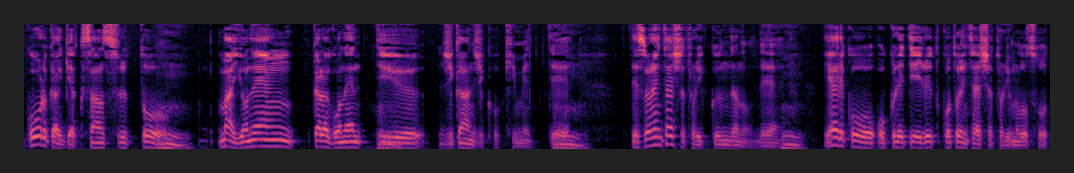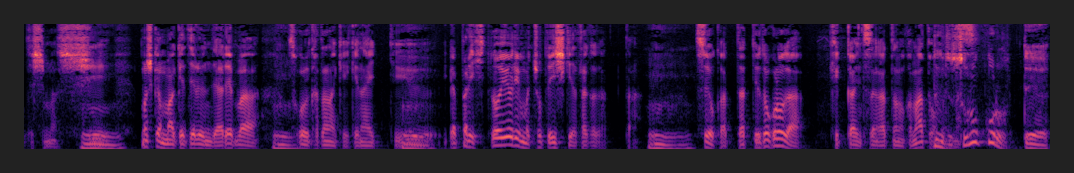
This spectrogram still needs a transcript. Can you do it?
ゴールから逆算すると、まあ4年から5年っていう時間軸を決めて、で、それに対して取り組んだので、やはりこう、遅れていることに対しては取り戻そうってしますし、もしくは負けてるんであれば、そこに勝たなきゃいけないっていう、やっぱり人よりもちょっと意識が高かった、強かったっていうところが結果につながったのかなとだ思います。その頃って、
